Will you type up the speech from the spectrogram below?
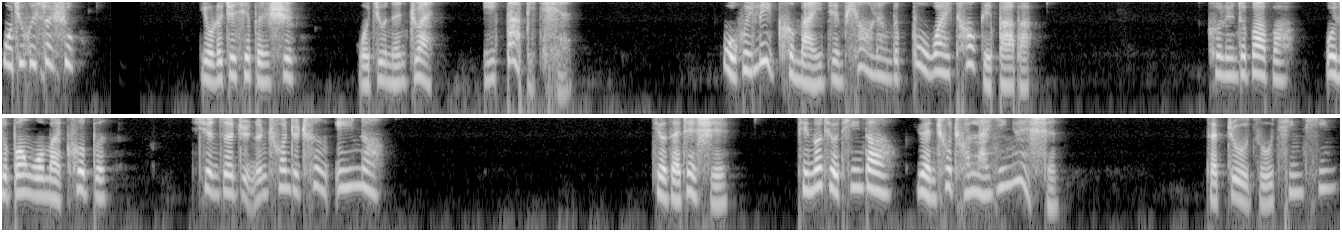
我就会算数。有了这些本事，我就能赚一大笔钱。我会立刻买一件漂亮的布外套给爸爸。可怜的爸爸，为了帮我买课本，现在只能穿着衬衣呢。就在这时，匹诺丘听到远处传来音乐声，他驻足倾听。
